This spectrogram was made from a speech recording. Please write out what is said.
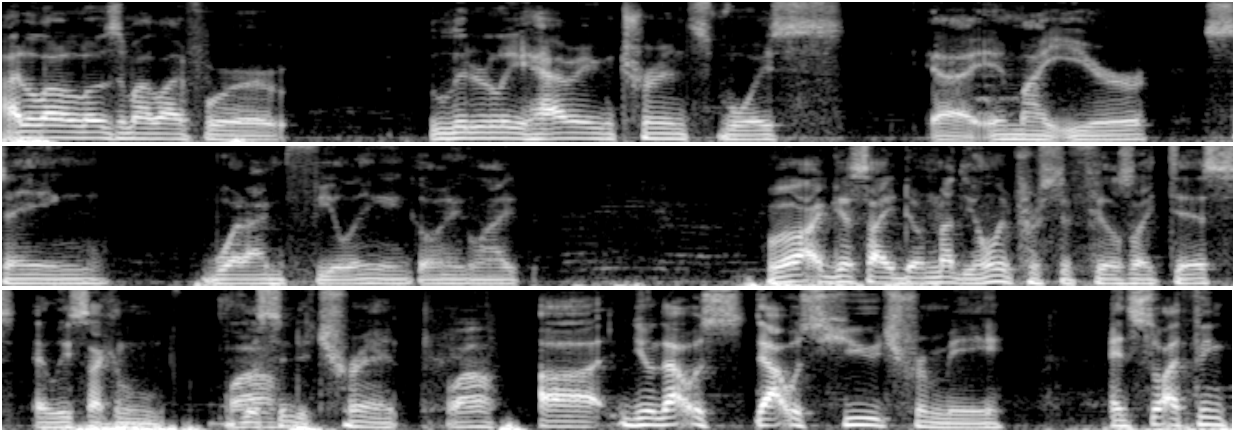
I had a lot of lows in my life where literally having Trent's voice uh, in my ear saying what I'm feeling and going like, "Well, I guess I don't, I'm not the only person that feels like this. At least I can Wow. listen to Trent." Wow. Uh, you know that was that was huge for me, and so I think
